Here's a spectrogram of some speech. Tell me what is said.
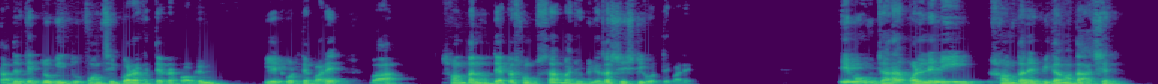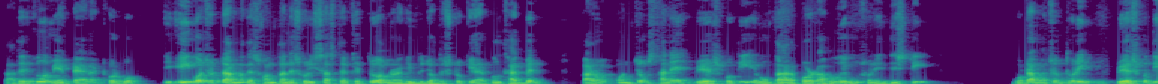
তাদের ক্ষেত্রেও কিন্তু কনসিভ করার ক্ষেত্রে একটা প্রবলেম ক্রিয়েট করতে পারে বা সন্তান হতে একটা সমস্যা বা জটিলতার সৃষ্টি করতে পারে। এবং যারা অলরেডি সন্তানের পিতামাতা আছেন, তাদেরকেও আমি একটা অ্যালার্ট করব যে এই বছরটা আপনাদের সন্তানের শরীর স্বাস্থ্যের ক্ষেত্রেও আপনারা কিন্তু যথেষ্ট কেয়ারফুল থাকবেন। কারণ পঞ্চম স্থানে বৃহস্পতি এবং তারপর রাহু এবং শনির দৃষ্টি। গোটা বছর ধরেই বৃহস্পতি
